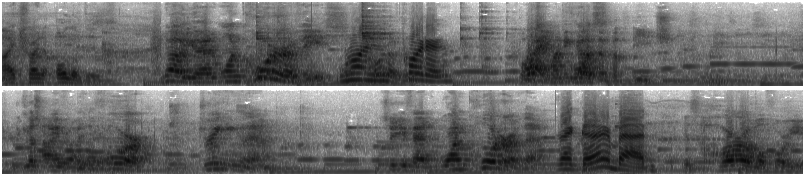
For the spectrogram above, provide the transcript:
I tried all of this. No, you had one quarter of these. One quarter. Right, One because, fourth of each. because before drinking them, so you've had one quarter of them. Is that good or bad? It's horrible for you.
